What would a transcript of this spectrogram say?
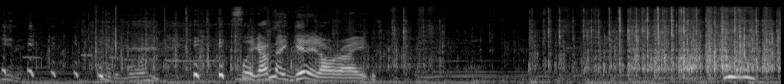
Get it. Get it, boy. It's like, I'm going to get it all right. Come on.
